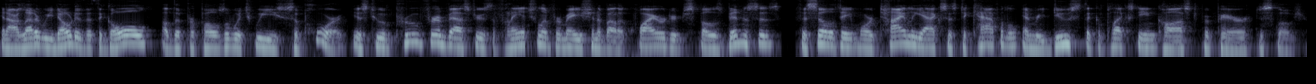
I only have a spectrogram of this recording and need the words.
In our letter, we noted that the goal of the proposal, which we support, is to improve for investors the financial information about acquired or disposed businesses, facilitate more timely access to capital, and reduce the complexity and cost to prepare disclosure.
